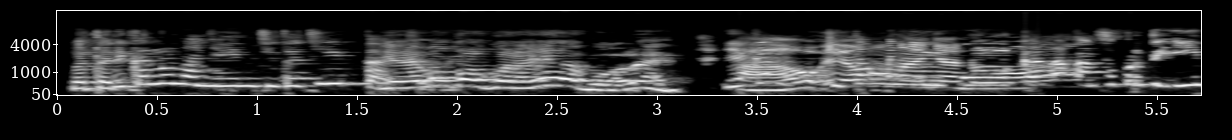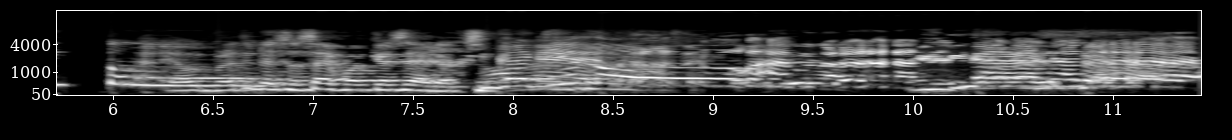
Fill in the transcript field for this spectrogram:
Loh tadi kan lu nanyain cita-cita. Ya emang kalau gue nanya nggak boleh. Ya kan Tahu, kita ya, nanya menyimpulkan doang. akan seperti itu. Ya berarti udah selesai podcastnya ya. Enggak Eh, gitu. Enggak, enggak, enggak, enggak.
